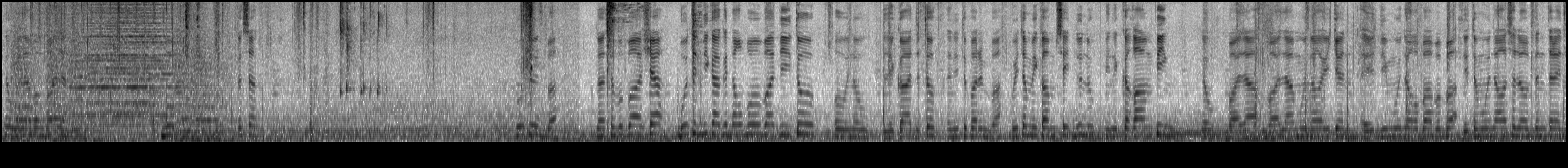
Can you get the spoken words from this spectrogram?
No, wala bang bala. Takbo! Kasa. Busunod ba? Nasa baba siya. Buti hindi kagad ako bumaba dito. Oh no. Delikado to. Nandito pa rin ba? Wait, may campsite dun oh. May nagka-camping. No, bala, bala muna kayo dyan. Eh, di muna ako bababa. Dito muna ako sa loob ng tren.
